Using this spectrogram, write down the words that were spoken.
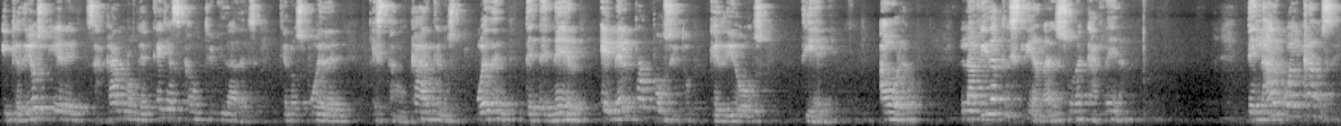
y que Dios quiere sacarnos de aquellas cautividades que nos pueden estancar, que nos pueden detener en el propósito que Dios tiene. Ahora, la vida cristiana es una carrera de largo alcance,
